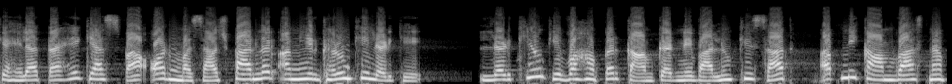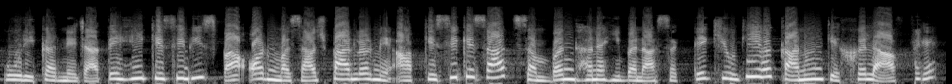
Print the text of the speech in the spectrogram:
कहलाता है क्या स्पा और मसाज पार्लर अमीर घरों के लड़के। लड़कियों के वहाँ पर काम करने वालों के साथ अपनी काम वासना पूरी करने जाते हैं। किसी भी स्पा और मसाज पार्लर में आप किसी के साथ संबंध नहीं बना सकते, क्योंकि यह कानून के खिलाफ है।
